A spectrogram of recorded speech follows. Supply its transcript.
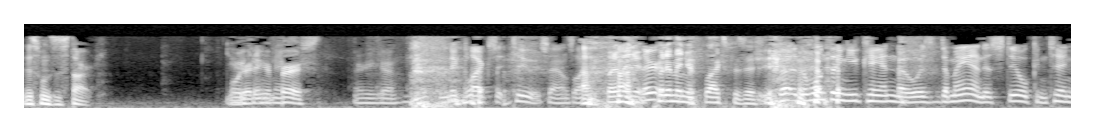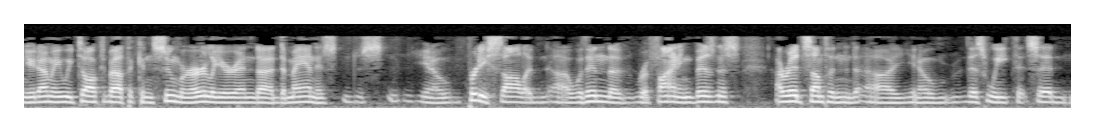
this one's the start. You What heard it here Nick? first. There you go. Nick, Nick likes it too. It sounds like. Put him in your, There- put him in your flex position. the, the one thing you can know is demand is still continued. I mean, we talked about the consumer earlier, and uh, demand is, just, you know, pretty solid uh, within the refining business. I read something, uh, you know, this week that said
